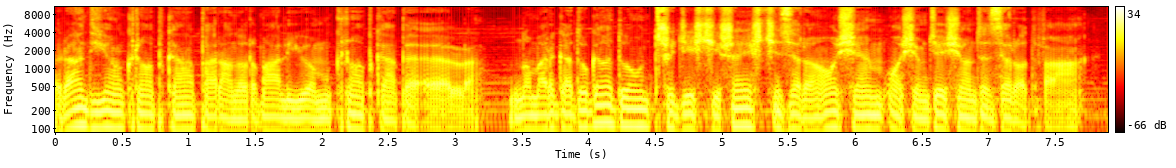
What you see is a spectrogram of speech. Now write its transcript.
radio.paranormalium.pl Numer gadu gadu 36 08 80 02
